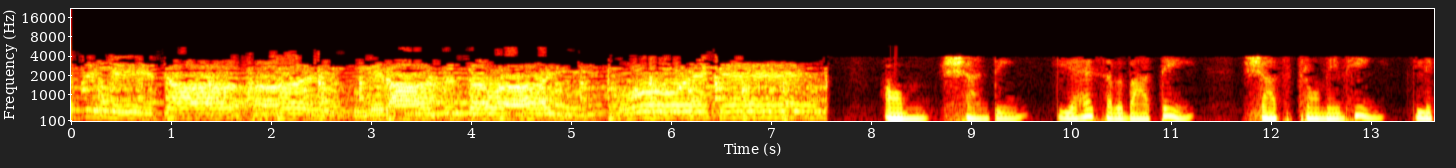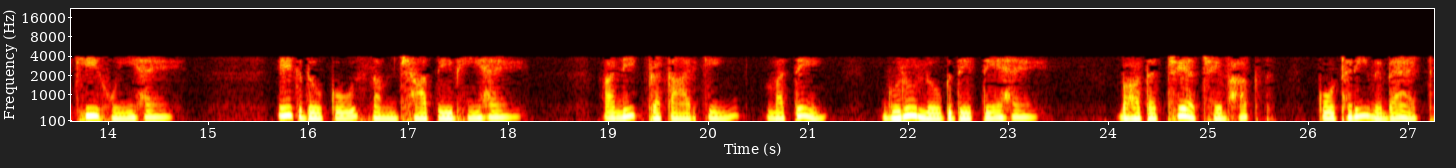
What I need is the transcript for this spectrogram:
बदले जाए, तूने रात गवाई सोए के। ओम शांति। यह सब बातें शास्त्रों में भी लिखी हुई है। एक दो को समझाते भी हैं। अनेक प्रकार की मतें गुरु लोग देते हैं। बहुत अच्छे अच्छे भक्त कोठरी में बैठ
